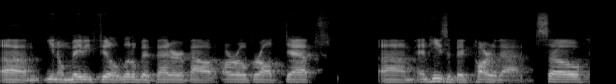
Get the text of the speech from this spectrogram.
um, you know, maybe feel a little bit better about our overall depth. Um, and he's a big part of that. So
